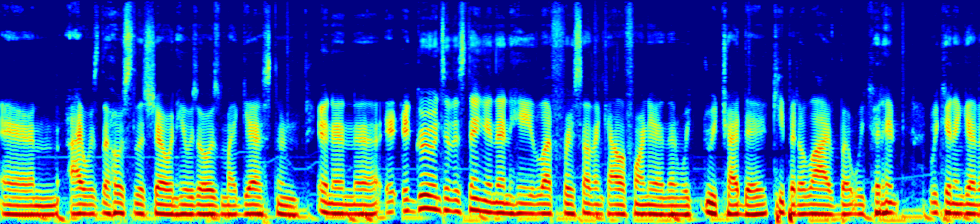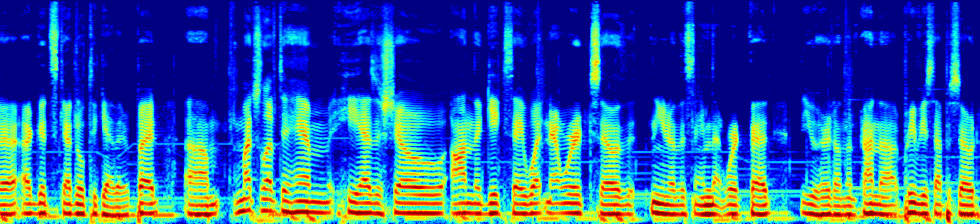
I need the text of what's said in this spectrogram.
and I was the host of the show, and he was always my guest, and and then uh, it, it, grew into this thing, and then he left for Southern California, and then we, we tried to keep it alive, but we couldn't we couldn't get a, a good schedule together. But um, much love to him. He has a show on the Geek Say What network, so the, you know the same network that you heard on the on the previous episode,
